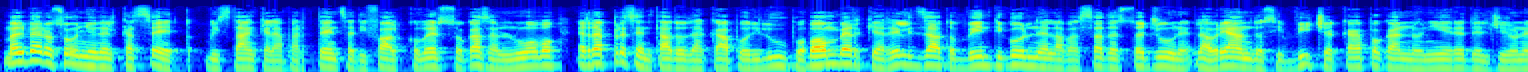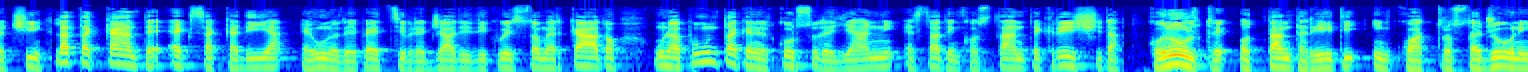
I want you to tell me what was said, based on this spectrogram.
ma il vero sogno nel cassetto, vista anche la partenza di Falco verso Casalnuovo, è rappresentato da Capo di Lupo, bomber che ha realizzato 20 gol nella passata stagione, laureandosi vice capocannoniere del girone C. L'attaccante ex Accadia è uno dei pezzi pregiati di questo mercato, una punta che nel corso degli anni è stata in costante crescita, con oltre 80 reti in 4 stagioni.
